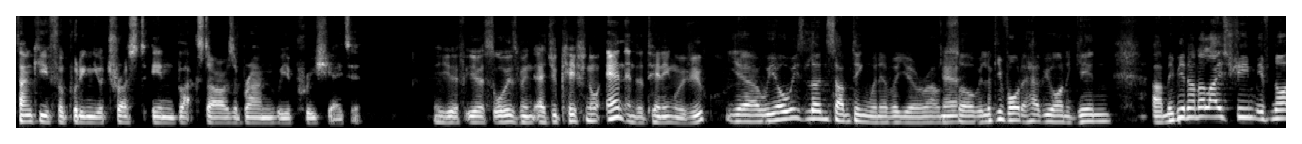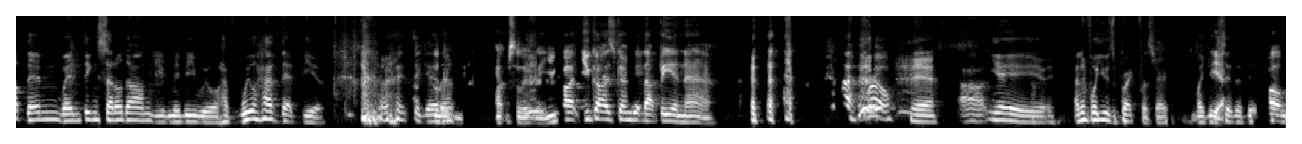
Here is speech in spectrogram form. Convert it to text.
thank you for putting your trust in Blackstar as a brand. We appreciate it. You've, it's always been educational and entertaining with you. Yeah, we always learn something whenever you're around. Yeah. So we're looking forward to have you on again. Uh, maybe another live stream. If not, then when things settle down, you maybe we'll have we'll have that beer right, together. Absolutely. Absolutely. You guys, you guys go and get that beer now. well, yeah. Uh, yeah, yeah, yeah. And then for you, it's breakfast, right? Like you Yeah. said, that the- Well,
